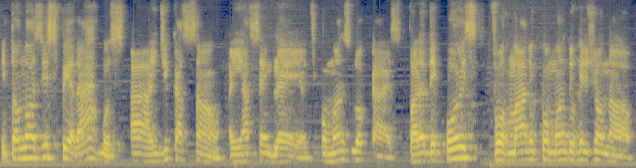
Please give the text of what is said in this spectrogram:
Então, nós esperarmos a indicação em assembleia de comandos locais para depois formar um comando regional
